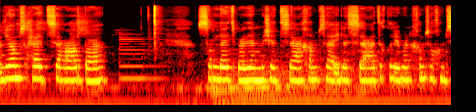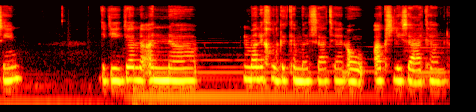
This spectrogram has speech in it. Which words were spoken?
اليوم صحيت الساعة أربعة. صليت بعدين مشيت الساعة خمسة إلى الساعة تقريبا خمسة وخمسين دقيقة لأن مالي خلق أكمل ساعتين أو أكشلي ساعة كاملة.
